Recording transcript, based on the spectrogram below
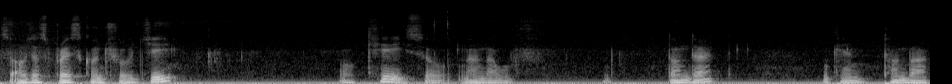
So I'll just press ctrl J. Okay so now that we've done that we can turn back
